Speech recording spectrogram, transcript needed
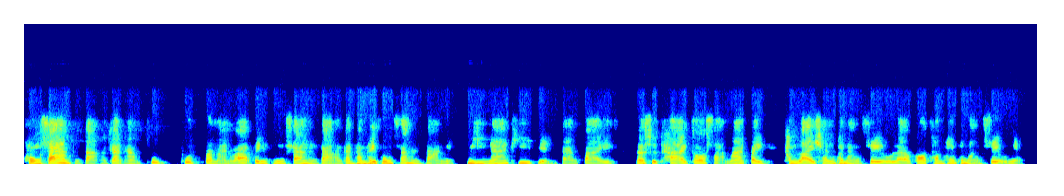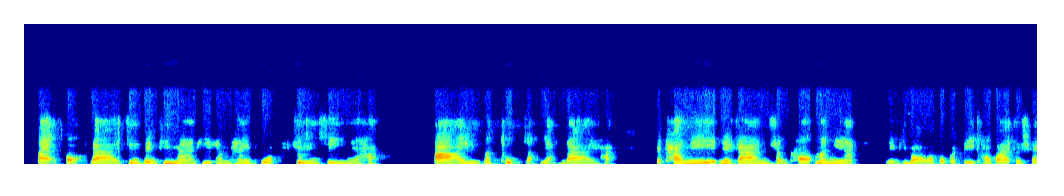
โครงสร้างต่างๆการอ่านพูดพูดประมาณว่าเป็นโครงสร้างต่างๆ การทำให้โครงสร้างต่างๆเนี่ยมีหน้าที่เปลี่ยนแปลงไป และสุดท้ายก็สามารถไปทำลายชั้นผนังเซลล์แล้วก็ทำให้ผนังเซลล์เนี่ยแตกออกได้ จึงเป็นที่มาที่ทำให้พวกจุลินทรีย์เนี่ยค่ะตายหรือว่าถูกจับอย่างได้ค่ะ แต่คราวนี้ในการสังเคราะห์มันเนี่ย อย่างที่บอกว่าปกติเขาก็อาจจะใช้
